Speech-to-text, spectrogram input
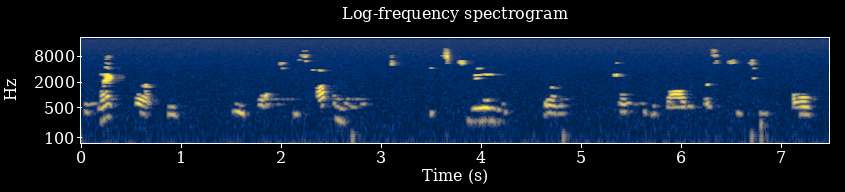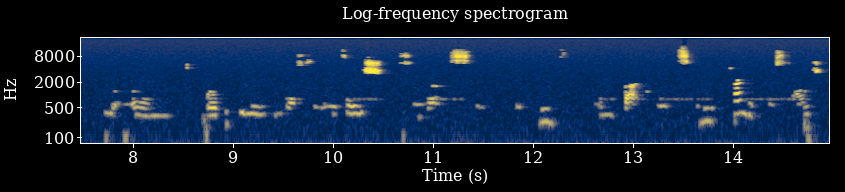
connect that with, with what is happening, it's clearly um, can be regarded as a critique of um, well, beginning industrialization. So that's the, the move and backwards and kind of nostalgia.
